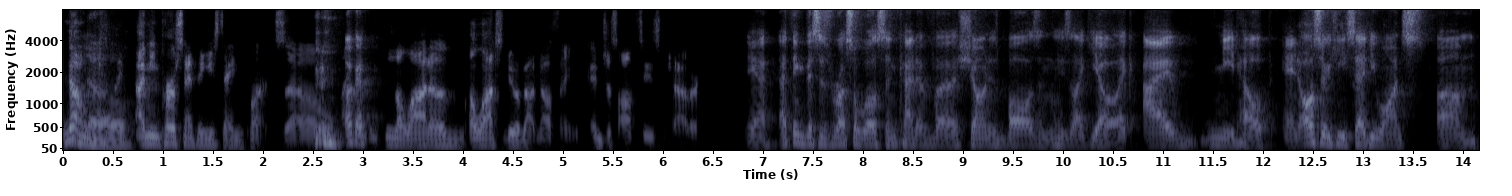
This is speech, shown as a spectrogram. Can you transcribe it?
No, No. because I, I mean personally, I think he's staying put. So Okay. there's a lot of a lot to do about nothing and just off season chatter. Yeah, I think this is Russell Wilson kind of uh, showing his balls, and he's like, "Yo, like I need help." And also, he said he wants um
